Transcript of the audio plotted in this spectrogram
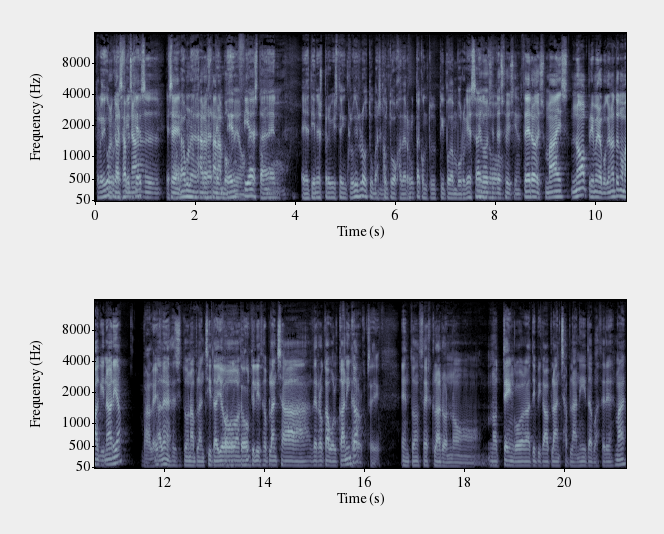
te lo digo Porque porque, al sabes que es, sí, ahora una, ahora una está en apogeo, tendencia. es Está como- en. Eh, tienes previsto incluirlo, tú vas con tu hoja de ruta, con tu tipo de hamburguesa. y Digo, no- si te soy sincero, Smash. No, primero, porque no tengo maquinaria. Vale. ¿Vale? Necesito una planchita. Yo Correcto. utilizo plancha de roca volcánica. Claro, sí. Entonces, claro, no, no tengo la típica plancha planita para hacer smash.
